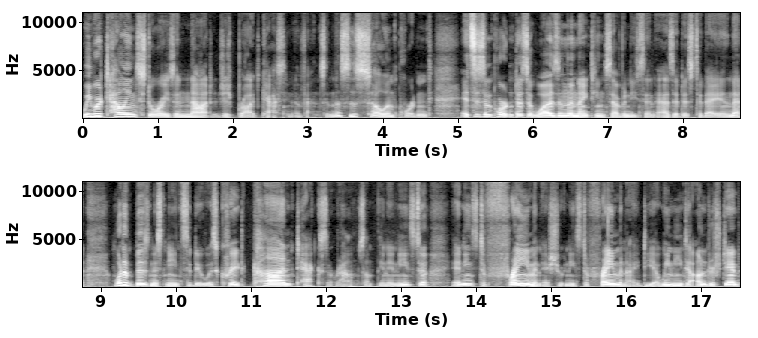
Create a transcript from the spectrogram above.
we were telling stories and not just broadcasting events. And this is so important. It's as important as it was in the 1970s and as it is today. And that what a business needs to do is create context around something. It needs to it needs to frame an issue. It needs to frame an idea. We need to understand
